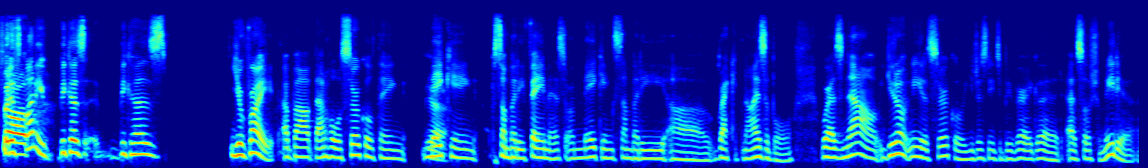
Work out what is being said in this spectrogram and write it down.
So, but it's funny because because you're right about that whole circle thing yeah. making somebody famous or making somebody uh, recognizable. Whereas now you don't need a circle; you just need to be very good at social media.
